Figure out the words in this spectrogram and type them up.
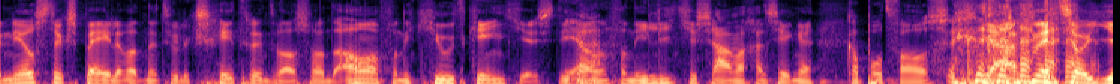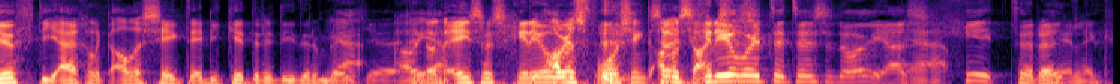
toneelstuk spelen, wat natuurlijk schitterend was. Want allemaal van die cute kindjes die Ja. dan van die liedjes samen gaan zingen. Kapot vals. Ja, met zo'n juf die eigenlijk alles zingt en die kinderen die er een Ja. beetje... Oh, en dan ja. eens zo'n alles voorzingt, Zo'n alle schreeuwert er tussendoor. Ja, schitterend. Heerlijk.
